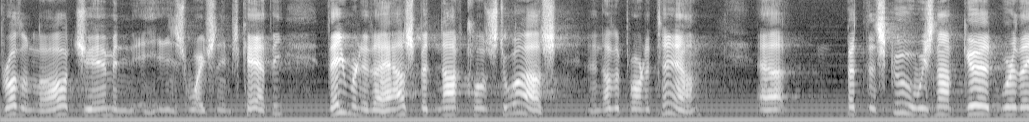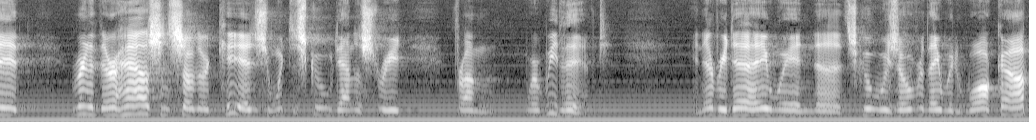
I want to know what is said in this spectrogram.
brother in law, Jim, and his wife's name's Kathy, they rented a house, but not close to us, in another part of town. Uh, but the school was not good where they had rented their house, and so their kids went to school down the street from where we lived. And every day when uh, school was over, they would walk up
